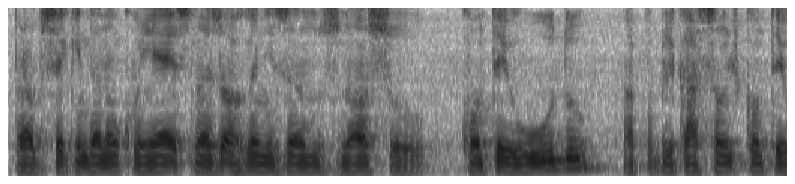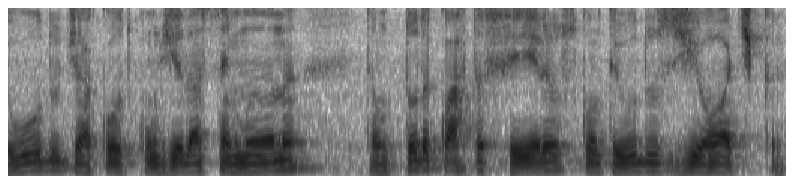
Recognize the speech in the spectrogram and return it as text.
Para você que ainda não conhece, nós organizamos nosso conteúdo, a publicação de conteúdo de acordo com o dia da semana. Então, toda quarta-feira, os conteúdos de ótica,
